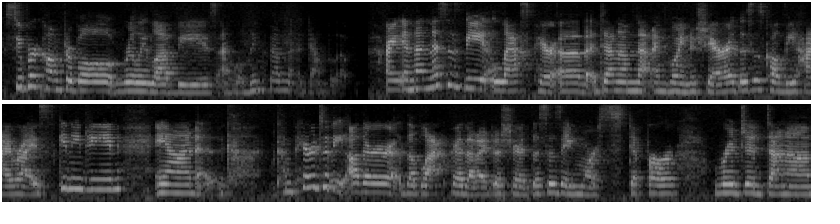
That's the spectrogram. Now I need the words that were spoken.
super comfortable, really love these. I will link them down below. All right, and then this is the last pair of denim that I'm going to share. This is called the High Rise Skinny Jean, and compared to the other, the black pair that I just shared, this is a more stiffer, rigid denim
